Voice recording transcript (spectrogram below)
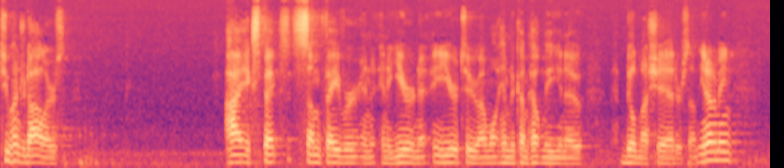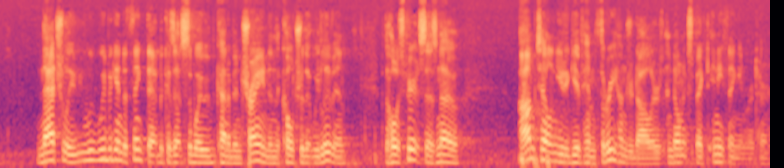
$200, I expect some favor in, in a year, in a year or two. I want him to come help me, you know, build my shed or something. You know what I mean? Naturally, we, we begin to think that because that's the way we've kind of been trained in the culture that we live in. But the Holy Spirit says, no, I'm telling you to give him $300 and don't expect anything in return.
